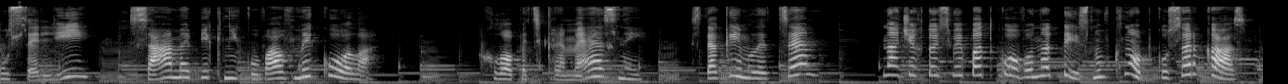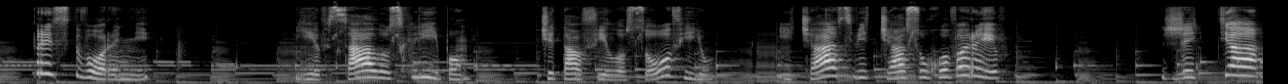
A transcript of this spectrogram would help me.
У селі саме пікнікував Микола. Хлопець кремезний, з таким лицем, наче хтось випадково натиснув кнопку сарказм при створенні. Їв сало з хлібом, читав філософію і час від часу говорив. Життя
